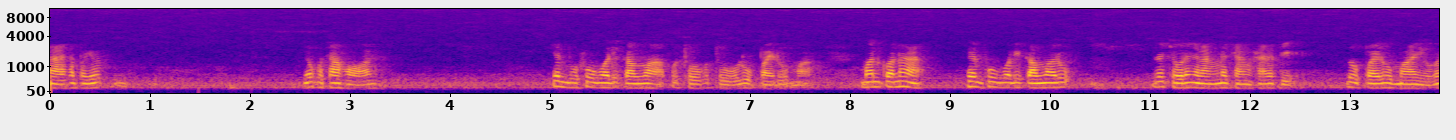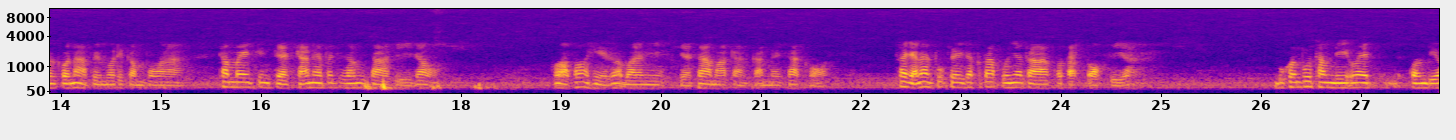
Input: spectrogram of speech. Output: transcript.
นาสัมปยุตยกพระทาหอนเช่นผู้บริกรรมว่าพุทโธพุทโธรูปไปรูปมา มันก็น่า เช่นผู้บริกรรมว่ารูปและโชนังและชังหารติรูปไปรูปมาอยู่มันก็น่าเป็นบริกรรมภาวนาทำไมจึงแตกฉานในปฏิสัมพิทาสีเล่าก็เพราะเหตุว่าบารมีเสียข้ามาต่างกันในชาติก่อน ถ้าอย่างนั้นผู้เพจักรตัปุญญาตาก็ตัดออกเสีย บุคคลผู้ทำดีไว้คนเดียว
